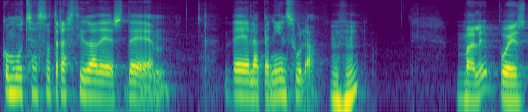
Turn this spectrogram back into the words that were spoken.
con muchas otras ciudades de, la península. Vale, pues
